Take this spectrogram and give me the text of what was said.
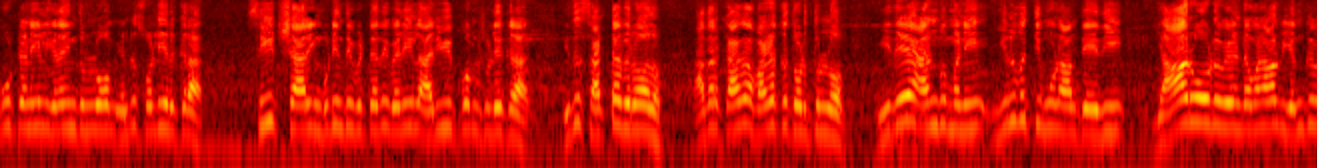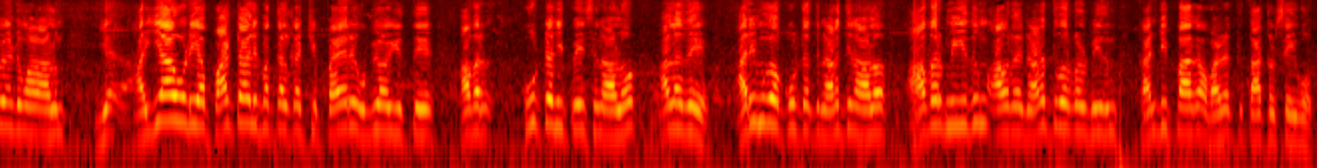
கூட்டணியில் இணைந்துள்ளோம் என்று சொல்லியிருக்கிறார். சீட் ஷேரிங் முடிந்து விட்டது வெளியில் அறிவிப்போம் சொல்லியிருக்கிறார். இது சட்டவிரோதம். அதற்காக வழக்கு தொடுத்துள்ளோம். இதே அன்புமணி இருபத்தி மூணாம் தேதி யாரோடு வேண்டுமானாலும் எங்கு வேண்டுமானாலும் ஐயாவுடைய பாட்டாளி மக்கள் கட்சி பெயரை உபயோகித்து அவர் கூட்டணி பேசினாலோ அல்லது அறிமுக கூட்டத்தை நடத்தினாலோ அவர் மீதும் அவரை நடத்துபவர்கள் மீதும் கண்டிப்பாக வழக்கு தாக்கல் செய்வோம்.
